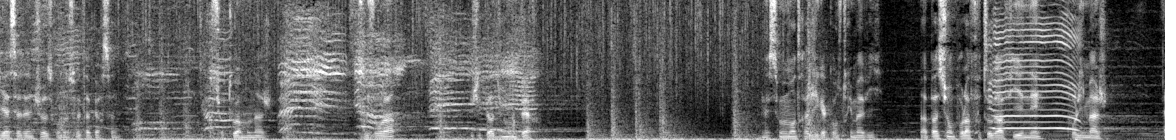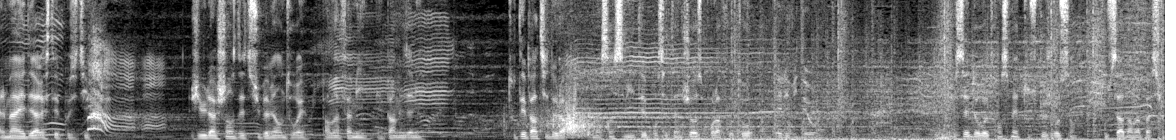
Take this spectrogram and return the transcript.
Il y a certaines choses qu'on ne souhaite à personne, surtout à mon âge. Ce jour-là, j'ai perdu mon père. Mais ce moment tragique a construit ma vie. Ma passion pour la photographie est née, pour l'image. Elle m'a aidé à rester positif. J'ai eu la chance d'être super bien entouré par ma famille et par mes amis. Tout est parti de là, ma sensibilité pour certaines choses, pour la photo et les vidéos. J'essaie de retransmettre tout ce que je ressens, tout ça dans ma passion.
